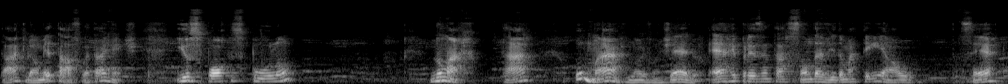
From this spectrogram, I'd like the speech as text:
tá? Aquilo é uma metáfora, tá, gente? E os porcos pulam no mar, tá? O mar no Evangelho é a representação da vida material, certo?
